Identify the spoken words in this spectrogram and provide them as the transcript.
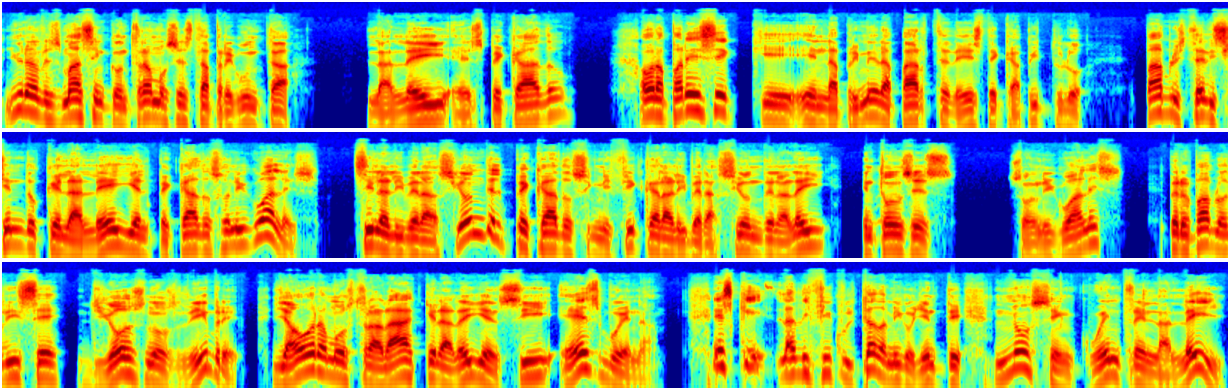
Y una vez más encontramos esta pregunta ¿la ley es pecado? Ahora parece que en la primera parte de este capítulo Pablo está diciendo que la ley y el pecado son iguales. Si la liberación del pecado significa la liberación de la ley, entonces, ¿son iguales? Pero Pablo dice, Dios nos libre, y ahora mostrará que la ley en sí es buena. Es que la dificultad, amigo oyente, no se encuentra en la ley,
